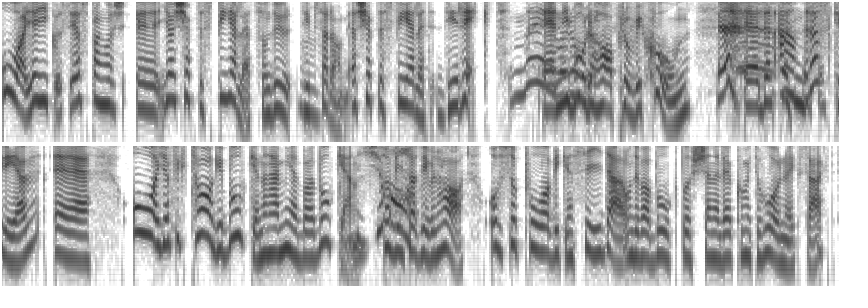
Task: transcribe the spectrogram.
Åh, jag, gick och, jag, sprang och, eh, jag köpte spelet som du tipsade om. Jag köpte spelet direkt. Nej, eh, ni borde roligt. ha provision. Eh, den andra skrev eh, Åh, jag fick tag i boken, den här Medborgarboken Ja! som vi sa att vi vill ha. Och så på vilken sida, om det var Bokbörsen eller jag kommer inte ihåg nu exakt.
